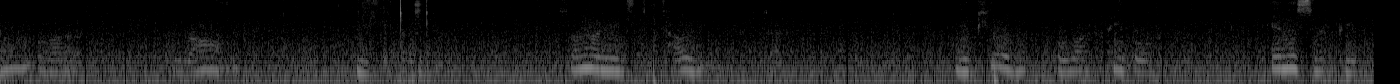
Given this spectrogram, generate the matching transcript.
you are wrong, Mr. President. Someone needs to tell you that you killed a lot of people, innocent people,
